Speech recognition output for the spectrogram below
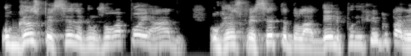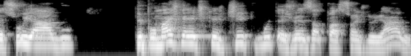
O Ganso precisa de um jogo apoiado. O Ganso precisa ter do lado dele, por incrível que pareça, o Iago, que por mais que a gente critique muitas vezes atuações do Iago,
